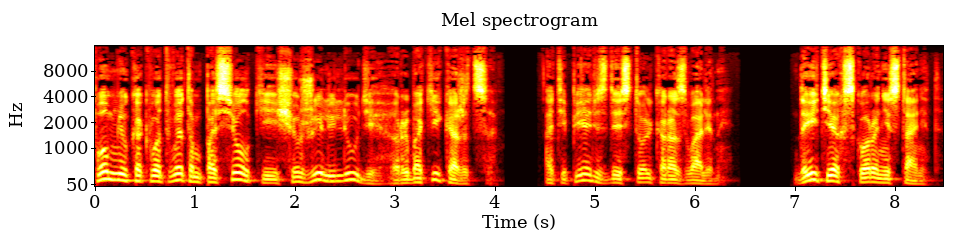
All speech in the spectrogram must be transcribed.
Помню, как вот в этом поселке еще жили люди, рыбаки, кажется. А теперь здесь только развалины. Да и тех скоро не станет.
